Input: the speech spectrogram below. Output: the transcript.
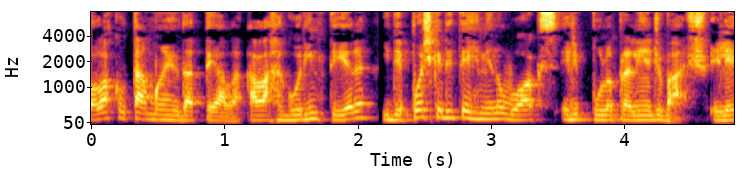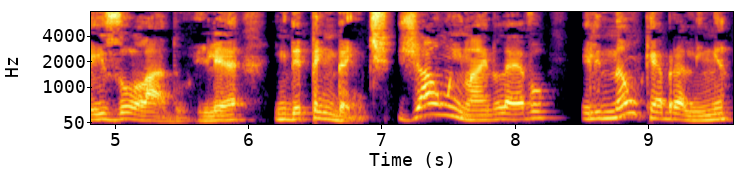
coloca o tamanho da tela, a largura inteira, e depois que ele termina o box, ele pula para a linha de baixo. Ele é isolado, ele é independente. Já o inline level, ele não quebra a linha,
